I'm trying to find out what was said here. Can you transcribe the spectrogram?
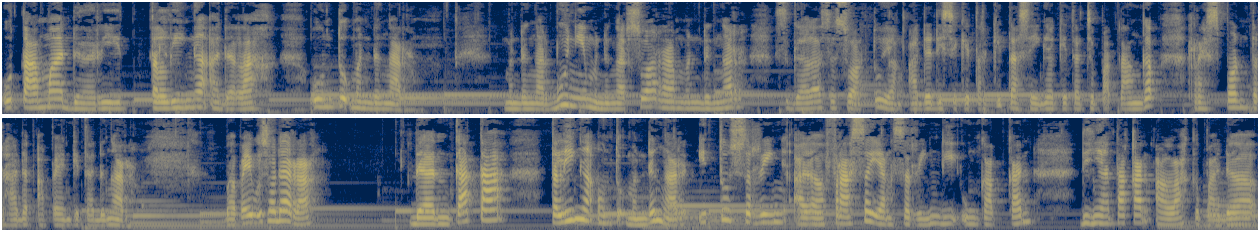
utama dari telinga adalah untuk mendengar. Mendengar bunyi, mendengar suara, mendengar segala sesuatu yang ada di sekitar kita sehingga kita cepat tanggap respon terhadap apa yang kita dengar. Bapak Ibu Saudara, dan kata telinga untuk mendengar itu sering uh, frase yang sering diungkapkan dinyatakan Allah kepada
